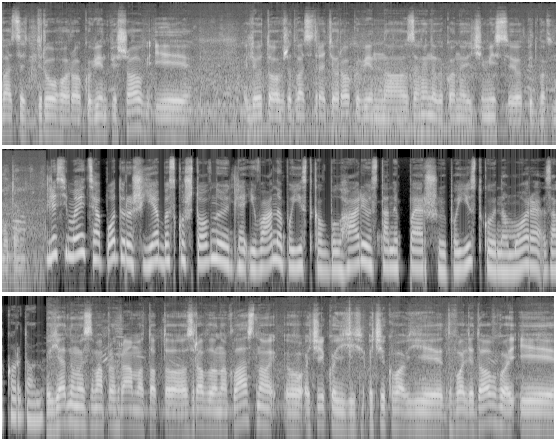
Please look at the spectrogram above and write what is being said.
22-го року він пішов і лютого вже 23-го року він загинув, виконуючи місію під Бахмутом. Для сімей ця подорож є безкоштовною. Для Івана поїздка в Болгарію стане першою поїздкою на море за кордон. Я думаю, сама програма, тобто зроблено класно. Очікую, очікував її доволі довго, і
